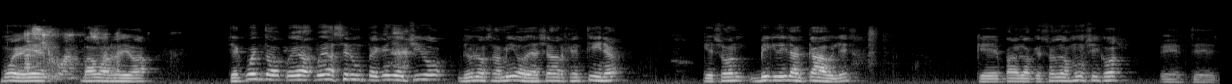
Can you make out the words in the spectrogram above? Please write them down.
Muy bien. Vamos arriba. Te cuento, voy a, voy a hacer un pequeño chivo de unos amigos de allá de Argentina, que son Big Dylan Cables, que para lo que son los músicos, este,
